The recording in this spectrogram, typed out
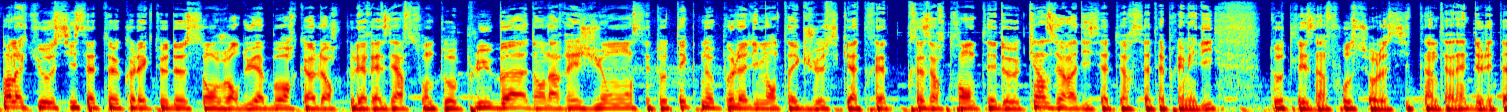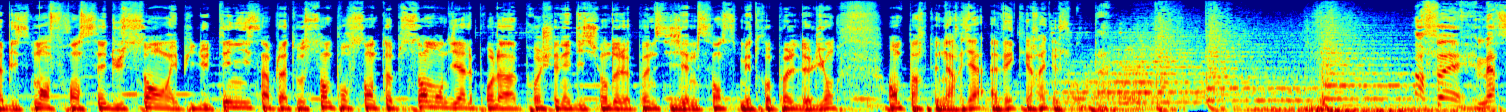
Dans l'actu aussi, cette collecte de sang aujourd'hui à Bourg, alors que les réserves sont au plus bas dans la région. C'est au Technopole Alimentec jusqu'à 13h30 et de 15h à 17h cet après-midi. Toutes les infos sur le site internet de l'établissement français du sang et puis du tennis, un plateau 100% top 100 mondial pour la prochaine édition de l'Open 6e Sens Métropole de Lyon en partenariat avec Radio Scoop. Parfait, merci.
